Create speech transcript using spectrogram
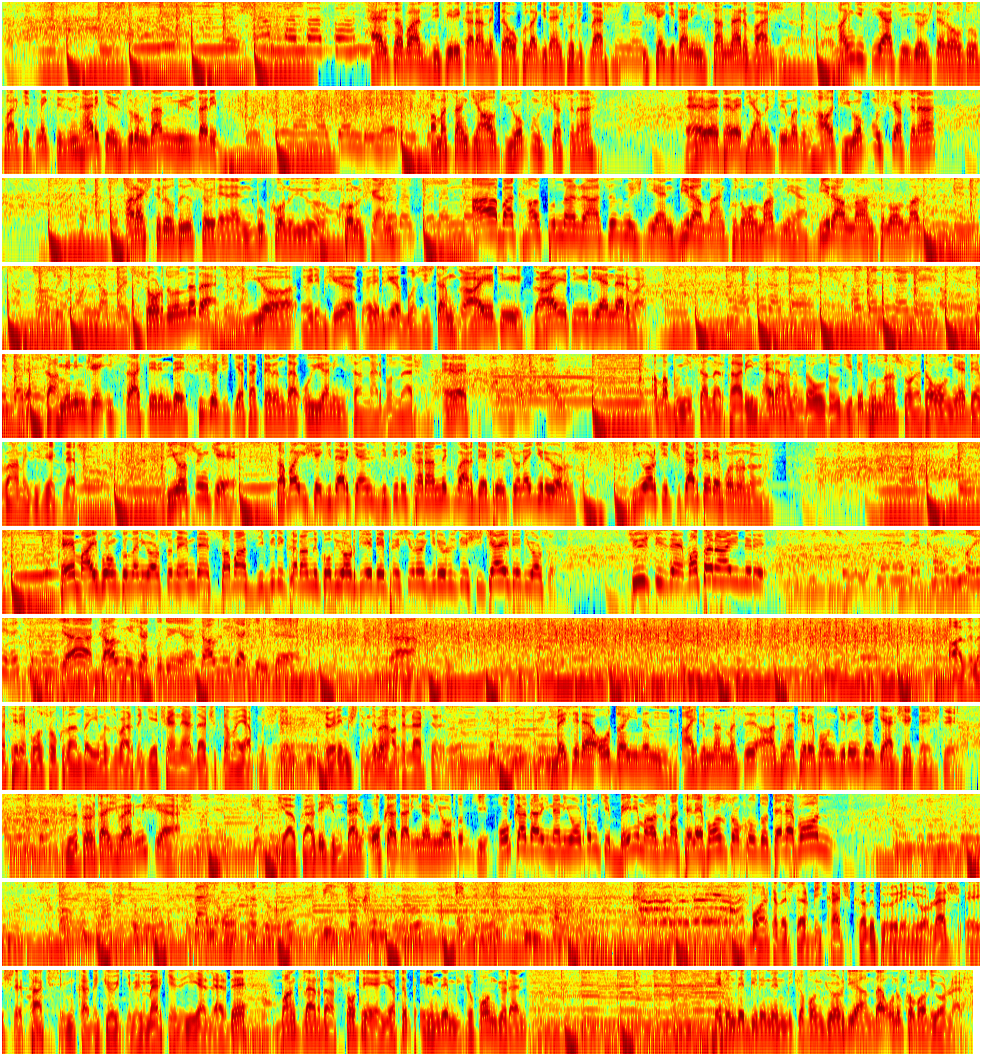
Her sabah zifiri karanlıkta okula giden çocuklar, işe giden insanlar var. Hangi siyasi görüşten olduğu fark etmeksizin herkes durumdan müzdarip. Ama sanki halk yokmuşçasına. Evet evet yanlış duymadın. Halk yokmuşçasına. Araştırıldığı söylenen bu konuyu konuşan, aa bak halk bundan rahatsızmış diyen bir Allah'ın kulu olmaz mı ya? Bir Allah'ın kulu olmaz mı? Sorduğunda da yo öyle bir şey yok öyle bir şey yok bu sistem gayet iyi gayet iyi diyenler var. E, tahminimce iş saatlerinde sıcacık yataklarında uyuyan insanlar bunlar. Evet. Ama bu insanlar tarihin her anında olduğu gibi bundan sonra da olmaya devam edecekler. Diyorsun ki sabah işe giderken zifiri karanlık var depresyona giriyoruz. Diyor ki çıkar telefonunu. Hem iPhone kullanıyorsun hem de sabah zifiri karanlık oluyor diye depresyona giriyoruz diye şikayet ediyorsun. Tüy size vatan hainleri. Hiç kimseye de kalmayacak Ya kalmayacak bu dünya kalmayacak kimseye. Ya. Ağzına telefon sokulan dayımız vardı. Geçenlerde açıklama yapmıştı. Söylemiştim değil mi? Hatırlarsınız. Mesela o dayının aydınlanması ağzına telefon girince gerçekleşti. Röportaj vermiş ya. Ya kardeşim ben o kadar inanıyordum ki, o kadar inanıyordum ki benim ağzıma telefon sokuldu, telefon. Sen birinin doğumu O uzak doğu ben orta doğu Biz yakın doğu Hepimiz insanoğlu Bu arkadaşlar birkaç kalıp öğreniyorlar. E işte Taksim, Kadıköy gibi merkezi yerlerde banklarda soteye yatıp elinde mikrofon gören elinde birinin mikrofon gördüğü anda onu kovalıyorlar.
